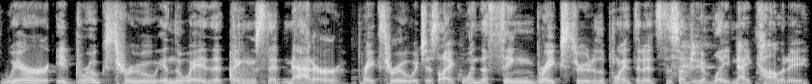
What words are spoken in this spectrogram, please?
where it broke through in the way that things that matter break through, which is like when the thing breaks through to the point that it's the subject of late night comedy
